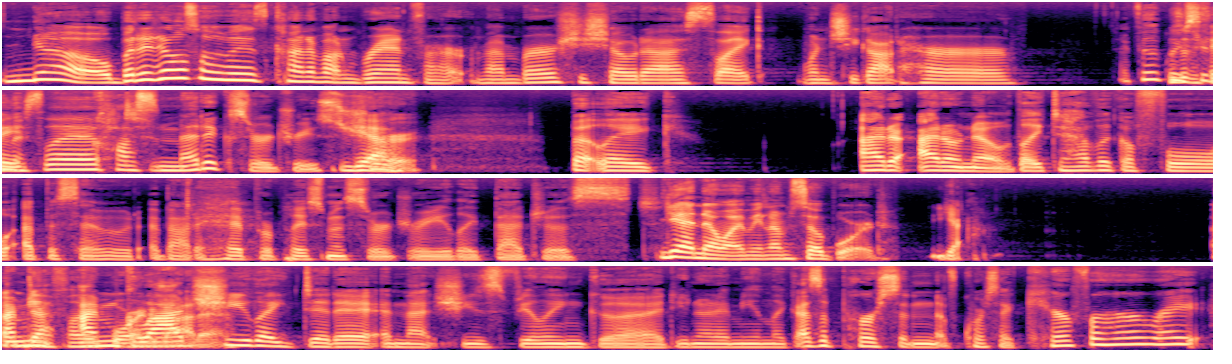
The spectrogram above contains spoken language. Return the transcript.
No, but it also is kind of on brand for her. Remember, she showed us like when she got her. I feel like Was we've seen facelift? the cosmetic surgeries, sure. Yeah. But like, I don't, I don't know. Like to have like a full episode about a hip replacement surgery, like that just, Yeah, no, I mean, I'm so bored. yeah. I'm I mean, definitely I'm glad about it. she like did it and that she's feeling good. You know what I mean? Like as a person, of course, I care for her, right?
